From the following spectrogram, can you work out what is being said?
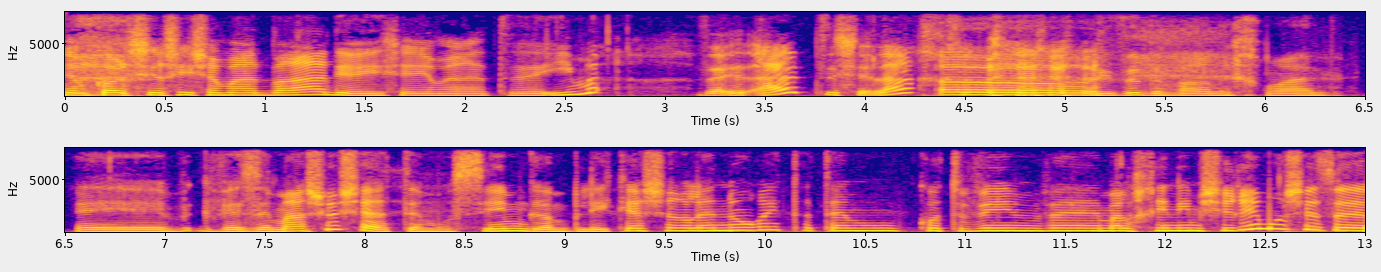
גם כל שיר שהיא שומעת ברדיו, היא שהיא אומרת, אמא, זה את? זה שלך? אוי, איזה דבר נחמד. אה, וזה משהו שאתם עושים גם בלי קשר לנורית? אתם כותבים ומלחינים שירים, או שזה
